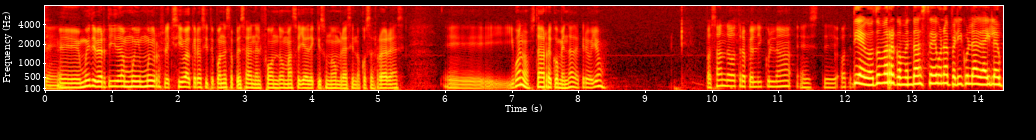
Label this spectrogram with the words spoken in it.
Sí. Eh, muy divertida, muy, muy reflexiva, creo, si te pones a pensar en el fondo, más allá de que es un hombre haciendo cosas raras. Eh, y bueno, está recomendada, creo yo. Pasando a otra película, este, otra- Diego, tú me recomendaste una película de Ayla,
